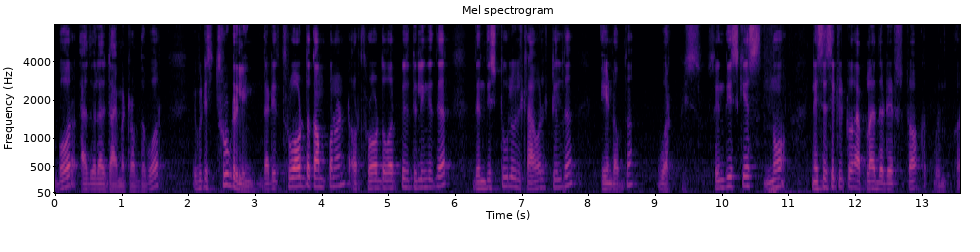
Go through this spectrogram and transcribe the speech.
bore as well as diameter of the bore. If it is through drilling, that is throughout the component or throughout the workpiece drilling is there, then this tool will travel till the end of the workpiece. So, in this case, no necessity to apply the dead stock, uh,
